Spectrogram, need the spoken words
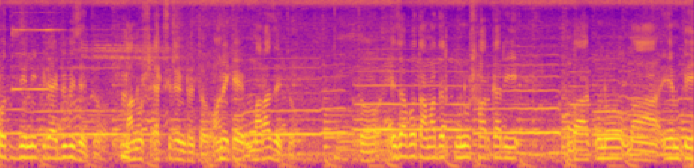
প্রতিদিনই প্রায় ডুবে যেত। মানুষ অ্যাক্সিডেন্ট হতো অনেকে মারা যেত। তো এ যাবৎ আমাদের কোনো সরকারি বা কোনো এমপি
